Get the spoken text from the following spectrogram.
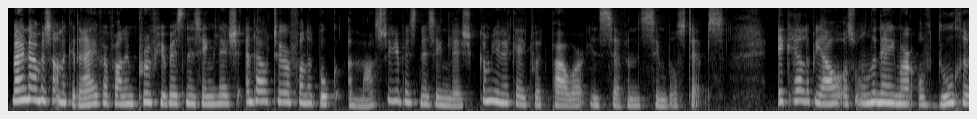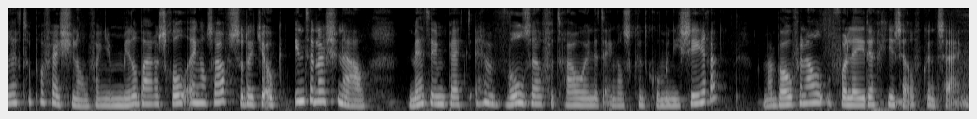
Mijn naam is Anneke Drijver van Improve Your Business English en de auteur van het boek A Master Your Business English: Communicate with Power in 7 Simple Steps. Ik help jou als ondernemer of doelgerichte professional van je middelbare school Engels af, zodat je ook internationaal met impact en vol zelfvertrouwen in het Engels kunt communiceren, maar bovenal volledig jezelf kunt zijn.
